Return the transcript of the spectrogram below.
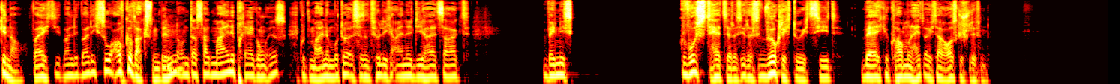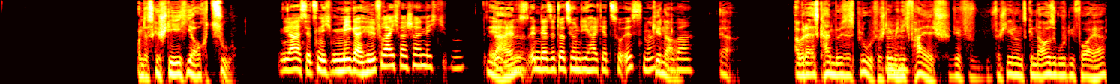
Genau, weil ich, weil, weil ich so aufgewachsen bin mhm. und das halt meine Prägung ist. Gut, meine Mutter ist es natürlich eine, die halt sagt, wenn ich gewusst hätte, dass ihr das wirklich durchzieht, wäre ich gekommen und hätte euch da rausgeschliffen. Und das gestehe ich ihr auch zu. Ja, ist jetzt nicht mega hilfreich wahrscheinlich. Nein. In der Situation, die halt jetzt so ist, ne? Genau. Aber ja. Aber da ist kein böses Blut, verstehe mhm. mich nicht falsch. Wir verstehen uns genauso gut wie vorher.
